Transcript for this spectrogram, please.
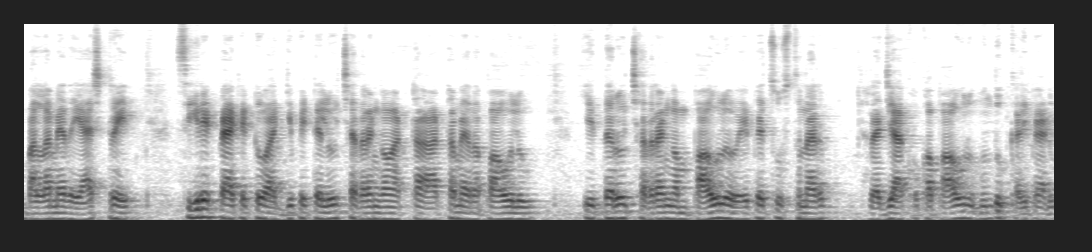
బల్ల మీద యాస్ట్రే సిగరెట్ ప్యాకెట్ అగ్గిపెట్టెలు చదరంగం అట్ట అట్ట మీద పావులు ఇద్దరు చదరంగం పావులు వైపే చూస్తున్నారు. రజాక్ ఒక పావును ముందుకు కలిపాడు.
